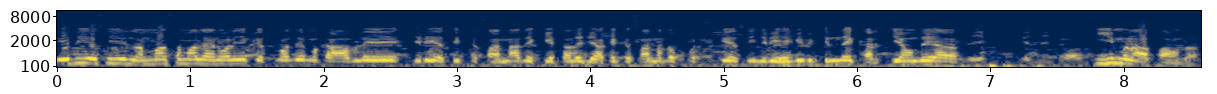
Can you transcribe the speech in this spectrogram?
ਇਹਦੀ ਅਸੀਂ ਲੰਮਾ ਸਮਾਂ ਲੈਣ ਵਾਲੀਆਂ ਕਿਸਮਾਂ ਦੇ ਮੁਕਾਬਲੇ ਜਿਹੜੇ ਅਸੀਂ ਕਿਸਾਨਾਂ ਦੇ ਖੇਤਾਂ ਤੇ ਜਾ ਕੇ ਕਿਸਾਨਾਂ ਤੋਂ ਪੁੱਛ ਕੇ ਅਸੀਂ ਜਿਹੜੀ ਹੈਗੀ ਵੀ ਕਿੰਨੇ ਖਰਚੇ ਆਉਂਦੇ ਆ, ਕੀ ਮੁਨਾਫਾ ਆਉਂਦਾ।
